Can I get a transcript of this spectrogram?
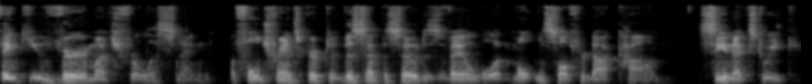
Thank you very much for listening. A full transcript of this episode is available at moltensulfur.com. See you next week.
